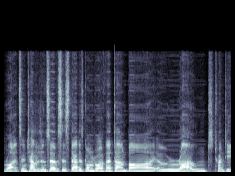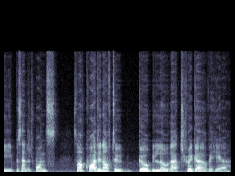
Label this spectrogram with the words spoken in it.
Right, so intelligence services, that is going to drive that down by around 20 percentage points. It's not quite enough to go below that trigger over here.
